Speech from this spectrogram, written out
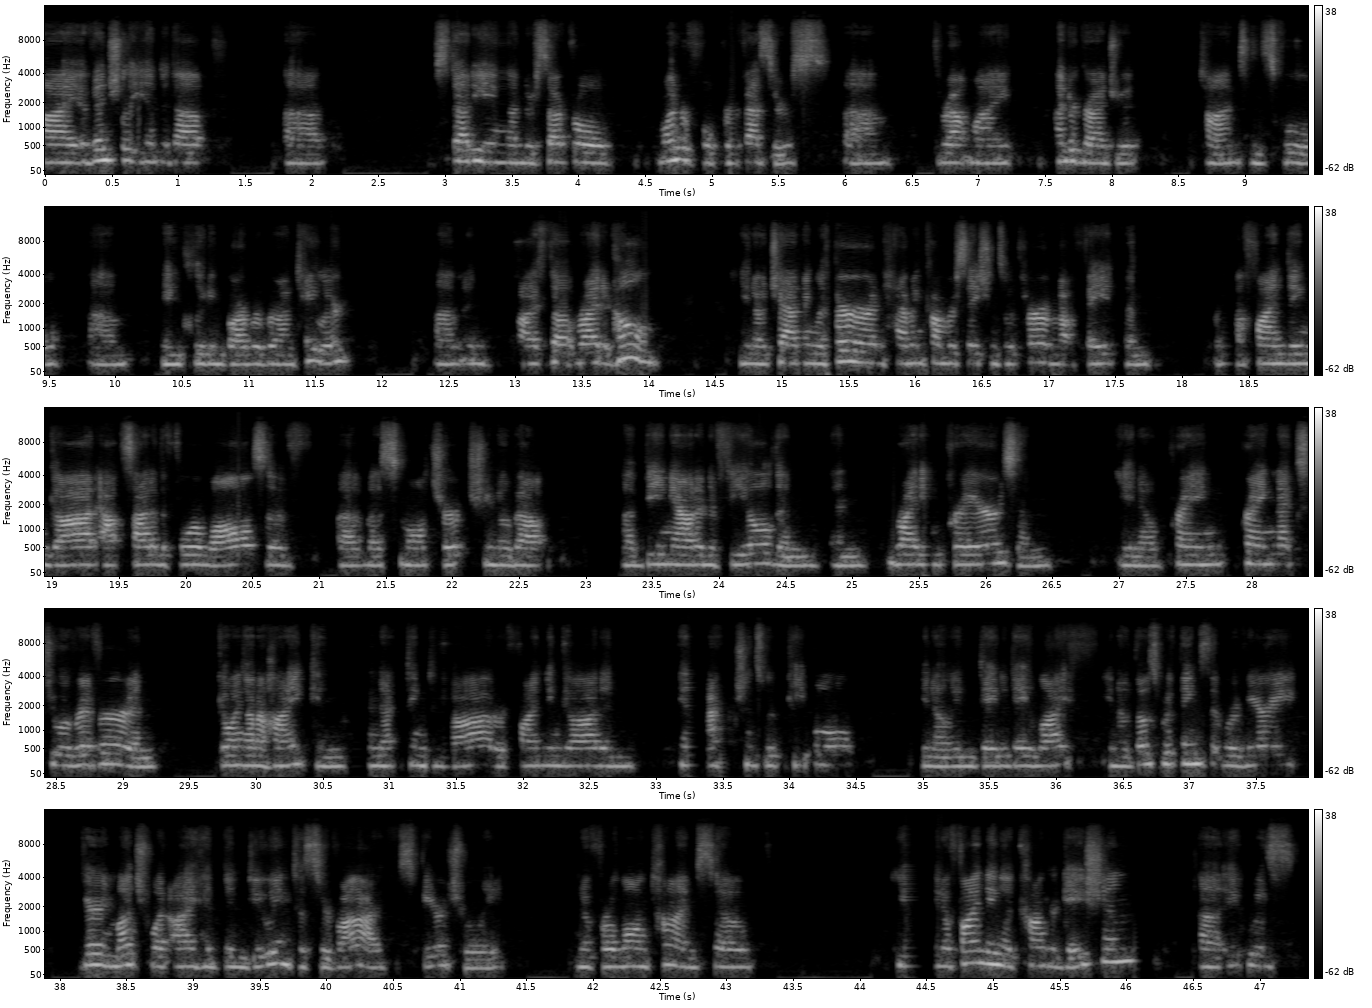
I eventually ended up uh, studying under several wonderful professors um, throughout my undergraduate times in school, um, including Barbara Brown Taylor. Um, and I felt right at home, you know, chatting with her and having conversations with her about faith and finding God outside of the four walls of, of a small church, you know, about uh, being out in a field and, and writing prayers and you know praying praying next to a river and going on a hike and connecting to God or finding God in interactions with people you know in day-to-day life. You know those were things that were very very much what I had been doing to survive spiritually you know for a long time. So you know finding a congregation uh, it was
